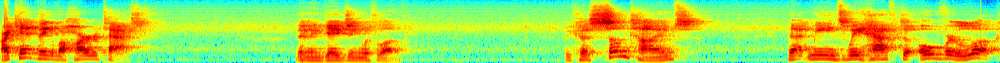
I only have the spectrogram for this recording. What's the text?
I can't think of a harder task than engaging with love. Because sometimes that means we have to overlook,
